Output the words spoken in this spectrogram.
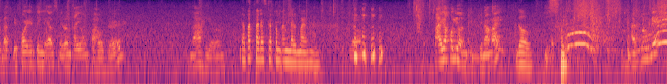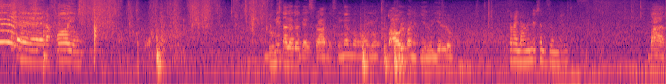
But before anything else, meron tayong powder. Dahil, Dapat pares ka tong kang Melmar, ha? Kaya ko yun. Pinamay? Go. Diyos ko! Ang dumi! Nako, yung... Ang dumi talaga guys, promise. Tingnan mo oh, yung bowl ba, nag-yellow-yellow. So, kailangan na siya zombie. But,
